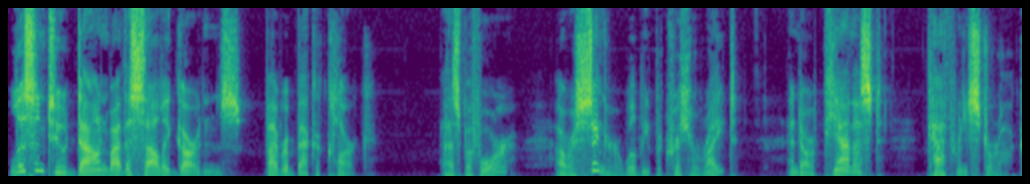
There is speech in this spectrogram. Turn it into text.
Listen to Down by the Sally Gardens by Rebecca Clarke. As before, our singer will be Patricia Wright, and our pianist, Kathron Sturrock.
